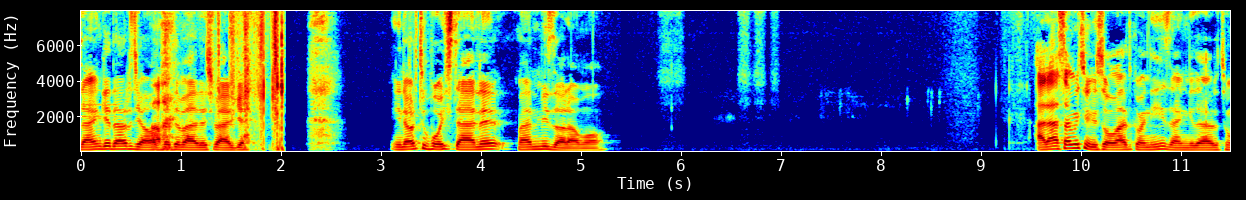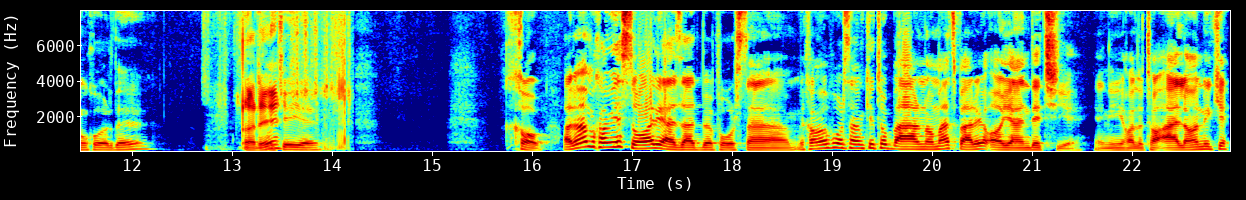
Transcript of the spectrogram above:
زنگ در جواب بده بعدش برگرد. اینا رو تو پشت من می‌ذارم ها. الان اصلا می‌تونی صحبت کنی؟ زنگ درتون خورده؟ آره. اوکیه. خب حالا من می‌خوام یه سوالی ازت بپرسم. می‌خوام بپرسم که تو برنامت برای آینده چیه؟ یعنی حالا تا الانی که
